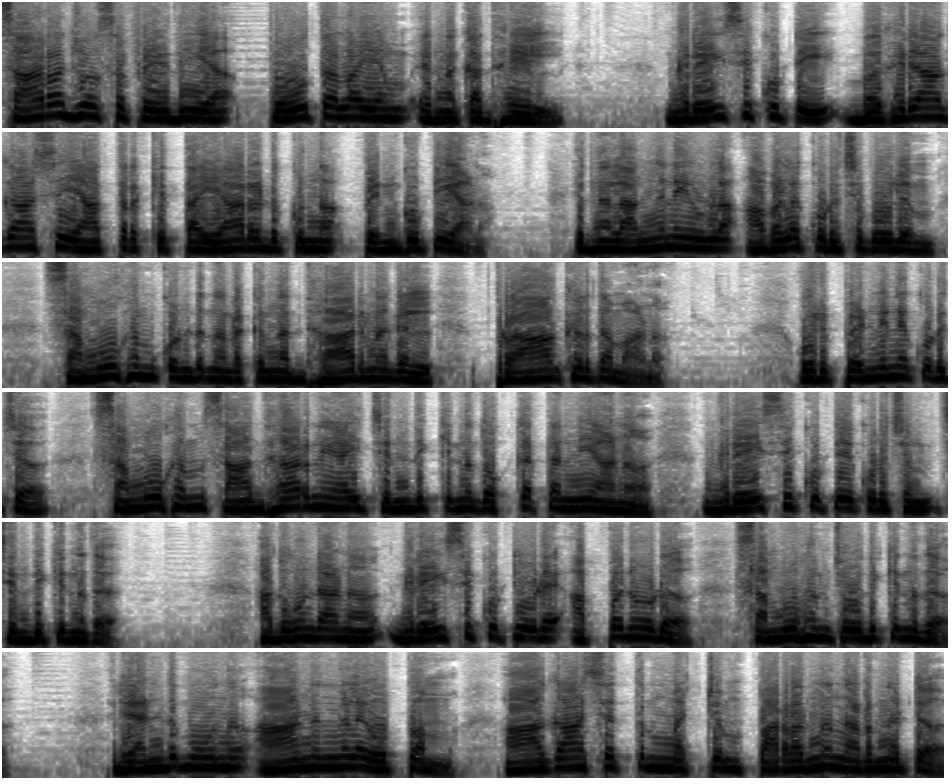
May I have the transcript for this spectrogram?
സാറ ജോസഫ് എഴുതിയ പൂതളയം എന്ന കഥയിൽ ഗ്രേസിക്കുട്ടി ബഹിരാകാശ യാത്രയ്ക്ക് തയ്യാറെടുക്കുന്ന പെൺകുട്ടിയാണ്. എന്നാൽ അങ്ങനെയുള്ള അവളെക്കുറിച്ച് പോലും സമൂഹം കൊണ്ട് നടക്കുന്ന ധാരണകൾ പ്രാകൃതമാണ്. ഒരു പെണ്ണിനെക്കുറിച്ച് സമൂഹം സാധാരണയായി ചിന്തിക്കുന്നതൊക്കെ തന്നെയാണ് ഗ്രേസിക്കുട്ടിയെക്കുറിച്ചും ചിന്തിക്കുന്നത്. അതുകൊണ്ടാണ് ഗ്രേസിക്കുട്ടിയുടെ അപ്പനോട് സമൂഹം ചോദിക്കുന്നത് രണ്ടു മൂന്ന് ആണുങ്ങളെ ഒപ്പം ആകാശത്തും മറ്റും പറന്ന് നടന്നിട്ട്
